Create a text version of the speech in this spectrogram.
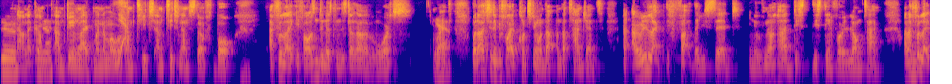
do, now like i'm yeah. i'm doing like my normal work Yeah. i'm teach i'm teaching and stuff but i feel like if i wasn't doing this thing this lockdown would have been worse Yeah. right but actually before i continue on that on that tangent i I really like the fact that you said you know we've not had this this thing for a long time and i feel like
